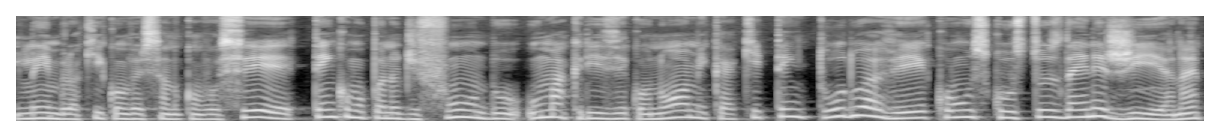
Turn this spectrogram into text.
lembro aqui conversando com você, tem como pano de fundo uma crise econômica que tem tudo a ver com os custos da energia, né?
